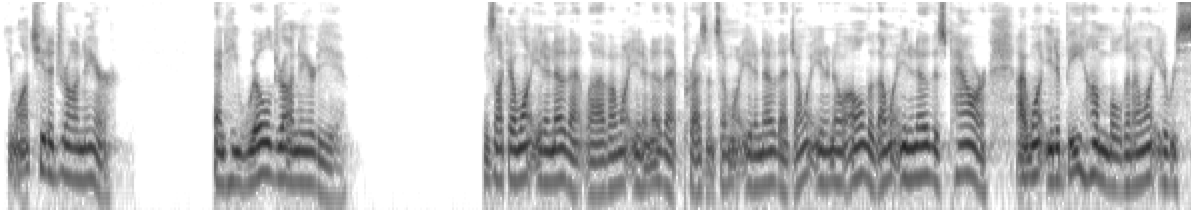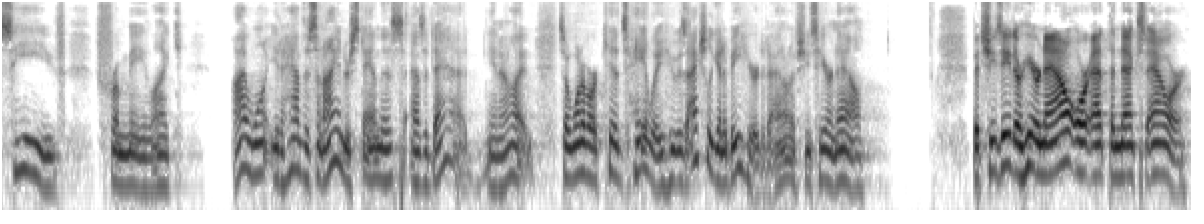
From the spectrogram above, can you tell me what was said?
He wants you to draw near, and He will draw near to you. He's like, I want you to know that love. I want you to know that presence. I want you to know that. I want you to know all of that. I want you to know this power. I want you to be humbled and I want you to receive from me like I want you to have this, and I understand this as a dad. You know, I, so one of our kids, Haley, who is actually going to be here today. I don't know if she's here now, but she's either here now or at the next hour.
